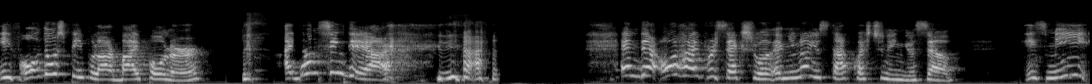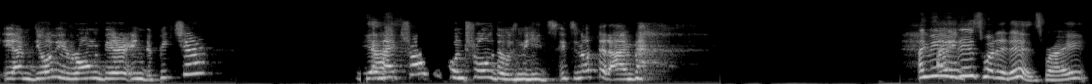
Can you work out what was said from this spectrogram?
if all those people are bipolar, I don't think they are. yeah. And they're all hypersexual. And you know, you start questioning yourself is me i'm the only wrong there in the picture yeah and i try to control those needs it's not that i'm i mean I it is what it is right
